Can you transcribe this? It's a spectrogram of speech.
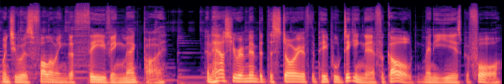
when she was following the thieving magpie, and how she remembered the story of the people digging there for gold many years before.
